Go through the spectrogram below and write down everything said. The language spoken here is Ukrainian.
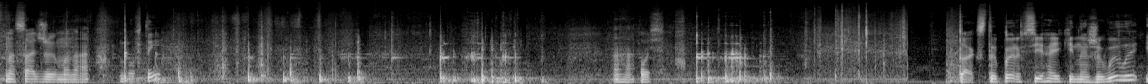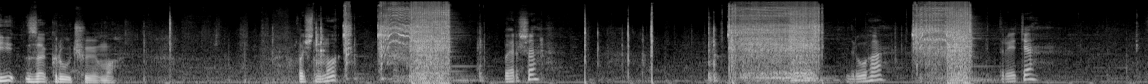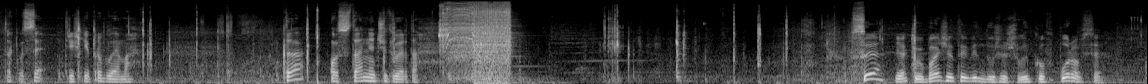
насаджуємо на бовти. Ага, ось. Так, тепер всі гайки наживили і закручуємо. Почнемо. Перша. Друга. Третя. Так, усе трішки проблема. Та остання четверта. Все, як ви бачите, він дуже швидко впорався.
